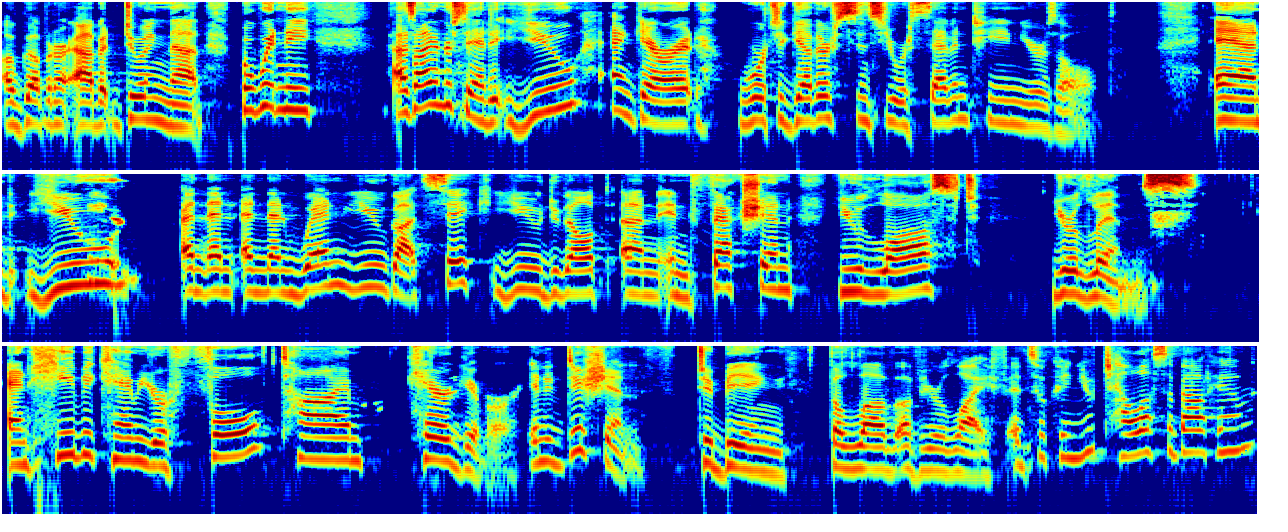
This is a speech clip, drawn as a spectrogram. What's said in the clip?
of governor abbott doing that but whitney as i understand it you and garrett were together since you were 17 years old and you and then and then when you got sick, you developed an infection, you lost your limbs, and he became your full-time caregiver in addition to being the love of your life. And so can you tell us about him?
